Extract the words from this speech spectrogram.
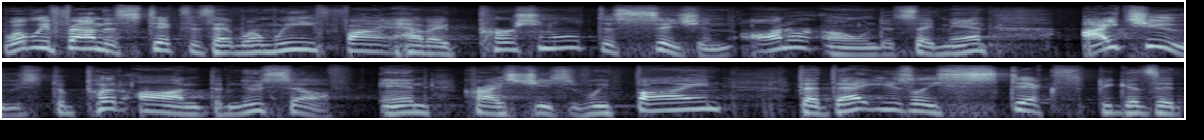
What we found that sticks is that when we find, have a personal decision on our own to say, man, I choose to put on the new self in Christ Jesus, we find that that usually sticks because it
